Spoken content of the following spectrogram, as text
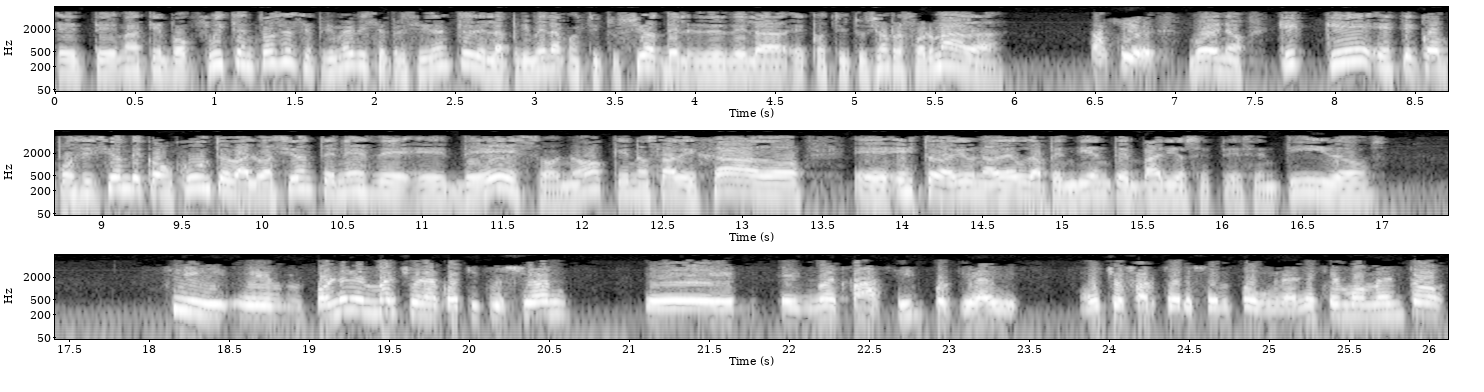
este, más tiempo, fuiste entonces el primer vicepresidente de la primera constitución, de, de- de la eh, constitución reformada. Así es. Bueno, ¿qué, qué este, composición de conjunto, evaluación tenés de, eh, de eso, no? ¿Qué nos ha dejado? Eh, ¿Es todavía una deuda pendiente en varios este, sentidos? Sí, eh, poner en marcha una constitución eh, eh, no es fácil porque hay muchos factores en pugna. En ese momento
